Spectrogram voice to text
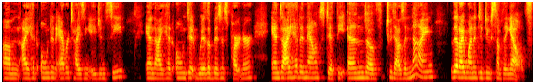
Um, I had owned an advertising agency and I had owned it with a business partner. And I had announced at the end of 2009 that I wanted to do something else.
